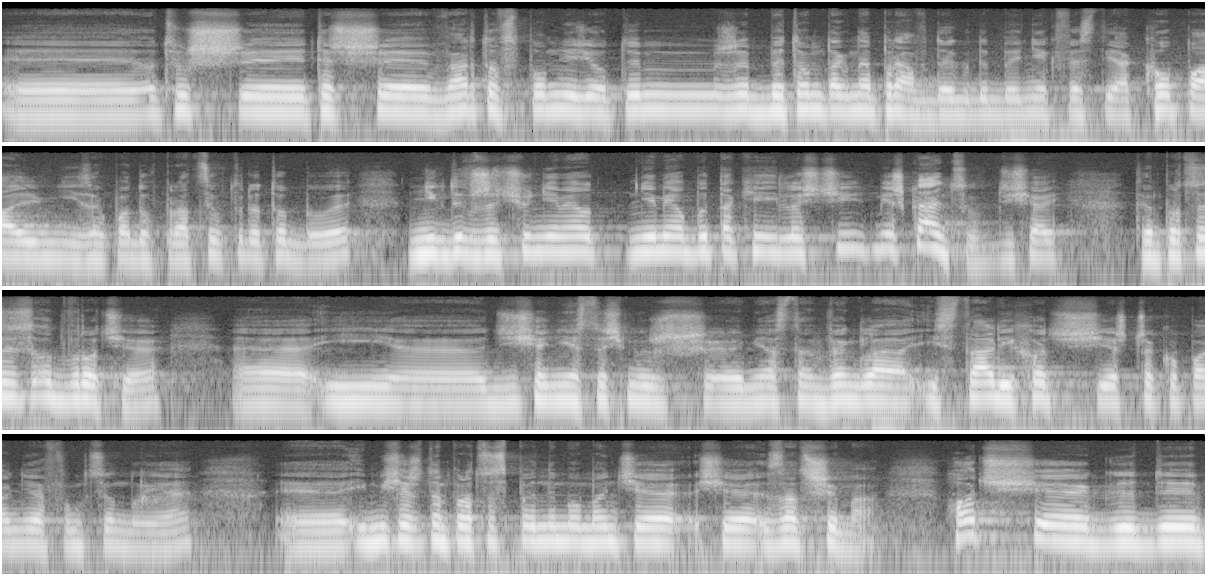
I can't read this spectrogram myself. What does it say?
E, Otóż e, też e, warto wspomnieć o tym, że Bytom tak naprawdę, gdyby nie kwestia kopalń i zakładów pracy, które to były, nigdy w życiu nie, miał, nie miałby takiej ilości mieszkańców. Dzisiaj ten proces jest w odwrocie i dzisiaj nie jesteśmy już miastem węgla i stali, choć jeszcze kopalnia funkcjonuje. I myślę, że ten proces w pewnym momencie się zatrzyma. Choć gdy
